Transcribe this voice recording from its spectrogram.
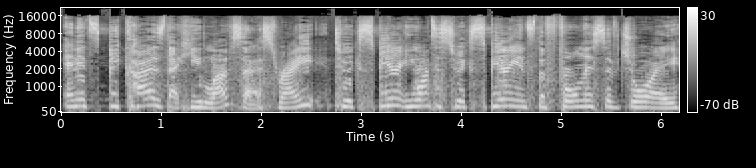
And it's because that he loves us, right? To experience, he wants us to experience the fullness of joy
